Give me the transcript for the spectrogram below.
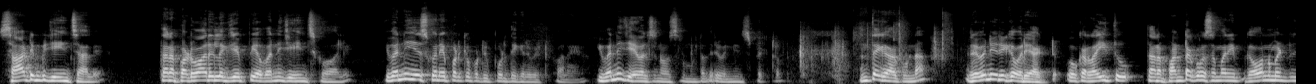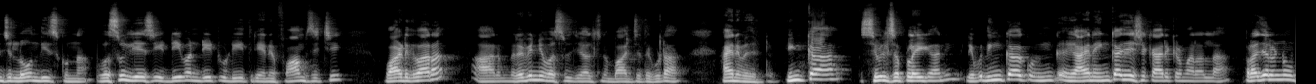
సాటింపు చేయించాలి. తన పటవారీలకు చెప్పి అవన్నీ చేయించుకోవాలి. ఇవన్నీ చేసుకొని ఎప్పటికప్పుడు రిపోర్ట్ దగ్గర పెట్టుకోవాలి ఆయన. ఇవన్నీ చేయవలసిన అవసరం ఉంటుంది రెవెన్యూ ఇన్స్పెక్టర్. అంతేకాకుండా రెవెన్యూ రికవరీ యాక్ట్ ఒక రైతు తన పంట కోసమని గవర్నమెంట్ నుంచి లోన్ తీసుకున్న వసూలు చేసి D one D two D three అనే ఫామ్స్ ఇచ్చి వాటి ద్వారా ఆ రెవెన్యూ వసూలు చేయాల్సిన బాధ్యత కూడా ఆయన మీద ఉంటుంది. ఇంకా సివిల్ సప్లై కానీ లేకపోతే ఇంకా ఇంకా ఆయన ఇంకా చేసే కార్యక్రమాలల్లో ప్రజలను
